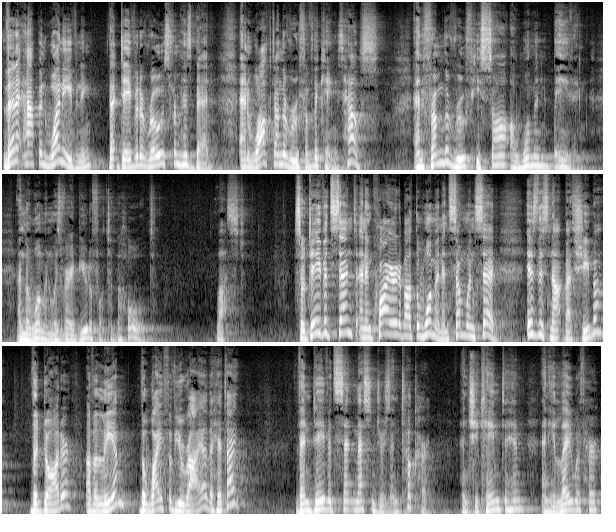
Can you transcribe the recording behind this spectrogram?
Then it happened one evening that David arose from his bed and walked on the roof of the king's house. And from the roof he saw a woman bathing, and the woman was very beautiful to behold. Lust. So David sent and inquired about the woman, and someone said, Is this not Bathsheba, the daughter of Eliam, the wife of Uriah the Hittite? Then David sent messengers and took her, and she came to him, and he lay with her,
